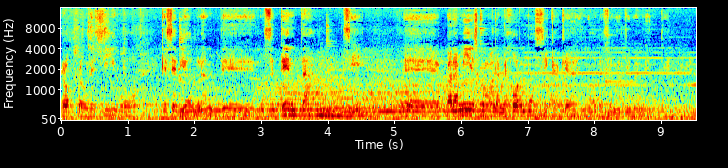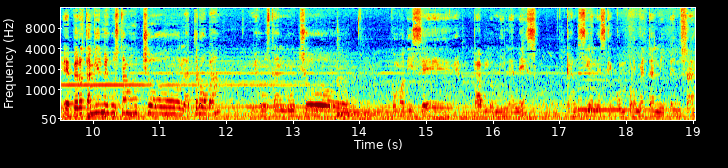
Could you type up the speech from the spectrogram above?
rock progresivo que se dio durante los 70, ¿sí? Eh, para mí es como la mejor música que hay, ¿no? definitivamente. Eh, pero también me gusta mucho la trova, me gustan mucho, como dice Pablo Milanés, canciones que comprometan mi pensar.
